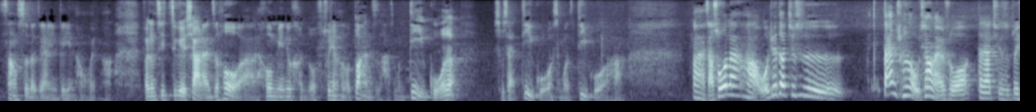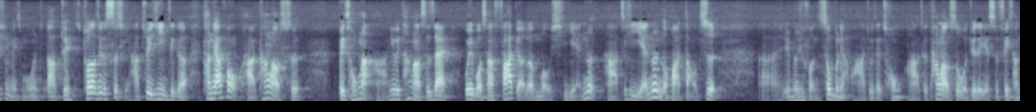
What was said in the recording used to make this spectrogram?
上市的这样一个演唱会啊。反正这这个下来之后啊，后面就很多出现了很多段子哈，什么帝国的，是不是？帝国什么帝国哈？哎，咋说呢哈？我觉得就是单纯偶像来说，大家其实追星没什么问题啊。对，说到这个事情哈，最近这个汤家凤哈汤老师。被冲了啊！因为汤老师在微博上发表了某些言论啊，这些言论的话导致，呃，有些粉丝受不了哈，就在冲啊。这个汤老师我觉得也是非常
